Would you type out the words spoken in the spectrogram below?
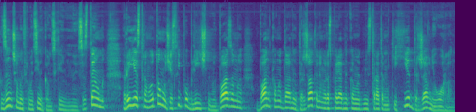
з іншими інформаційно-комунікаційними системами, реєстрами, у тому числі публічними базами, банками даних, держателями, розпорядниками, адміністраторами, яких є державні органи.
